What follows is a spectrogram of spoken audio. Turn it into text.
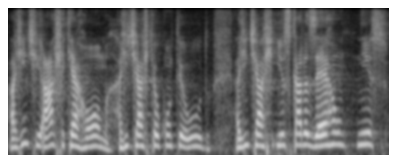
A gente acha que é a Roma, a gente acha que é o conteúdo, a gente acha e os caras erram nisso.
